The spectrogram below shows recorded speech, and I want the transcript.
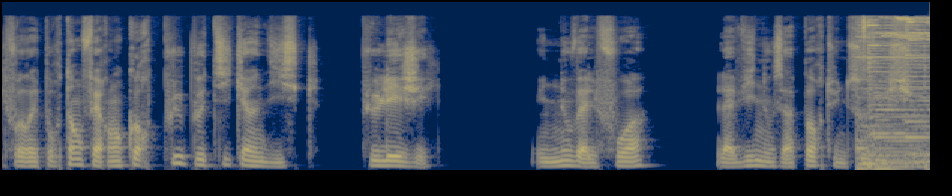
il faudrait pourtant faire encore plus petit qu'un disque, plus léger. Une nouvelle fois, la vie nous apporte une solution.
